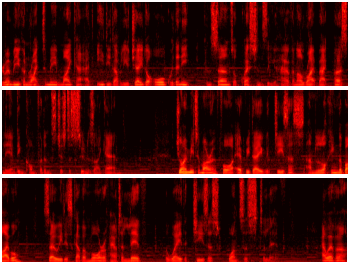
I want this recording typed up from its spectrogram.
Remember, you can write to me, micah at edwj.org, with any concerns or questions that you have, and I'll write back personally and in confidence just as soon as I can. Join me tomorrow for Every Day with Jesus, unlocking the Bible, so we discover more of how to live the way that Jesus wants us to live. However,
